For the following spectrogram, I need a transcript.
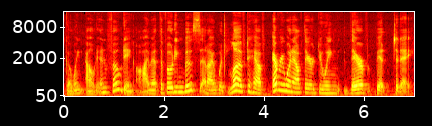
going out and voting. I'm at the voting booths and I would love to have everyone out there doing their bit today.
